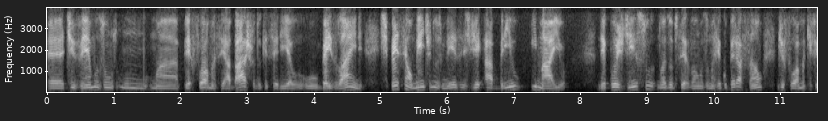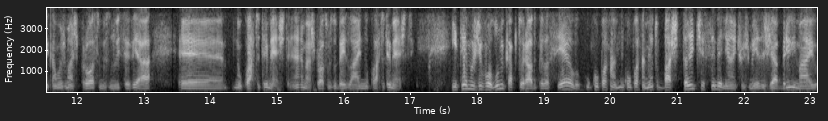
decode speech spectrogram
eh, tivemos um, um, uma performance abaixo do que seria o, o baseline, especialmente nos meses de abril e maio. Depois disso, nós observamos uma recuperação, de forma que ficamos mais próximos no ICVA é, no quarto trimestre, né? mais próximos do baseline no quarto trimestre. Em termos de volume capturado pela Cielo, um comportamento, um comportamento bastante semelhante, os meses de abril e maio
